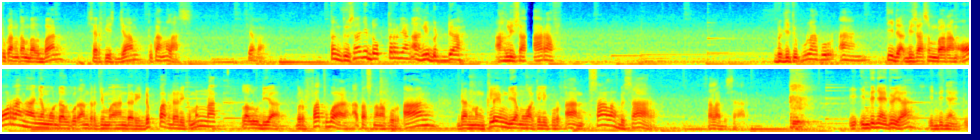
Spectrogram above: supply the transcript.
Tukang tambal ban, servis jam, tukang las? Siapa? Tentu saja dokter yang ahli bedah, ahli saraf. Begitu pula Quran. Tidak bisa sembarang orang hanya modal Quran terjemahan dari Depak, dari Kemenak, lalu dia berfatwa atas nama Quran dan mengklaim dia mewakili Quran. Salah besar. Salah besar. Intinya itu ya, intinya itu.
